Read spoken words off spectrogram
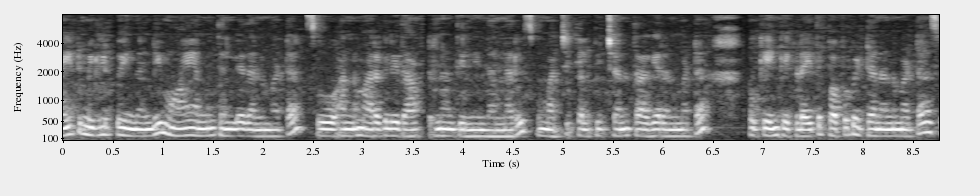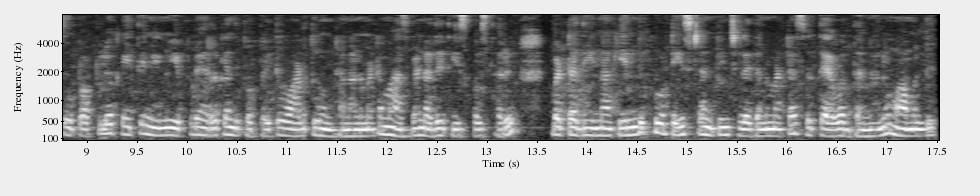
నైట్ మిగిలిపోయిందండి. మాయ అన్నం తినలేదన్నమాట. సో అన్నం అరగలేదు. ఆఫ్టర్నూన్ తినింది అన్నారు సో మజ్జిగ కల్పించాను తాగారనమాట ఓకే ఇంక ఇక్కడైతే పప్పు పెట్టాను అనమాట సో పప్పులోకి అయితే నేను ఎప్పుడు ఎర్రకంది పప్పు అయితే వాడుతూ ఉంటాను అనమాట మా హస్బెండ్ అదే తీసుకొస్తారు. బట్ అది నాకు ఎందుకు టేస్ట్ అనిపించలేదన్నమాట. సో తేవద్దన్నాను. మామూలుగా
